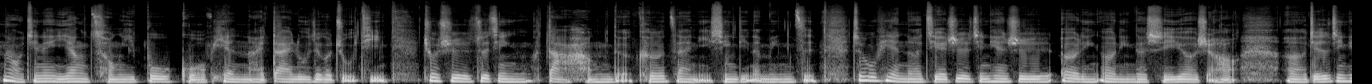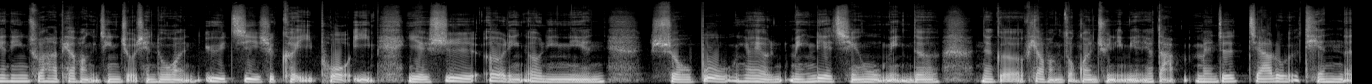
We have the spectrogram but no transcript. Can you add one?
那我今天一样从一部国片来带入这个主题，就是最近大行的《刻在你心底的名字》这部片呢。截至今天是二零二零的十一月二十号，呃，截至今天听说它的票房已经九千多万，预计是可以破亿，也是二零二零年首部应该有名列前五名的那个票房总冠军里面，要打，就是加入了《天能》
